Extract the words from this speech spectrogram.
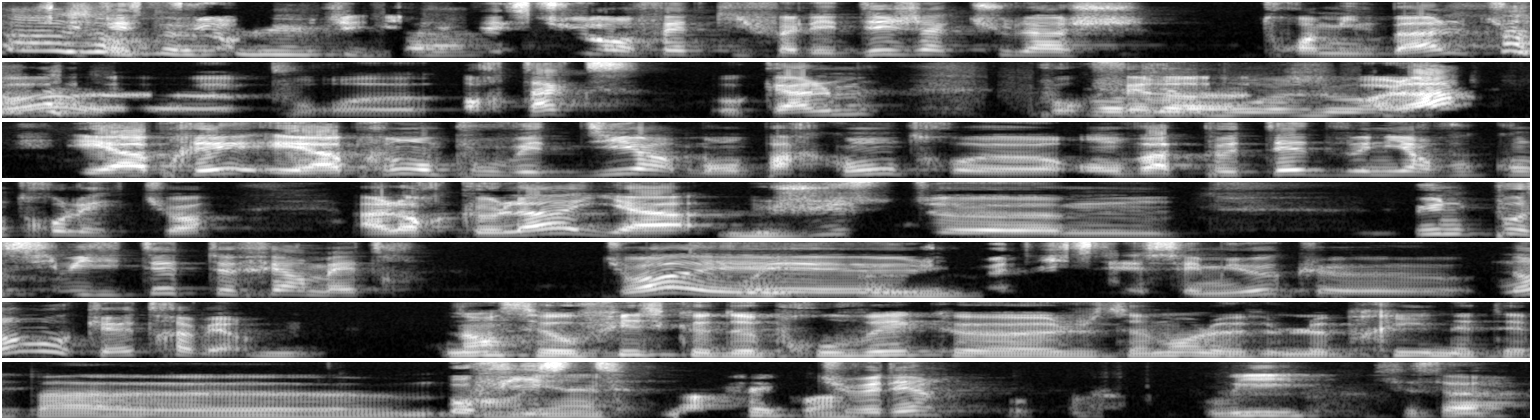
Ah, j'étais sûr, en fait qu'il fallait déjà que tu lâches 3000 balles, tu vois, euh, pour euh, hors taxe, au calme, pour Pour faire. bonjour. voilà. Et après, et après, on pouvait te dire, bon, par contre, euh, on va peut-être venir vous contrôler, tu vois. Alors que là, il y a Mm. juste euh, une possibilité de te faire mettre. Tu vois, et Oui, oui, je me dis, c'est- c'est mieux que. Non, ok, très bien. Non, c'est au fisc de prouver que justement le, le prix n'était pas euh, Au quoi. Tu veux dire? Oui, c'est ça,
